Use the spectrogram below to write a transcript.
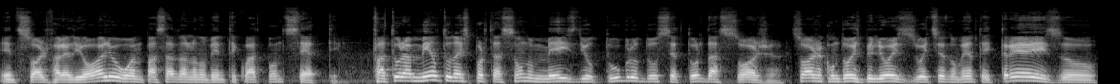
entre soja, farelo e óleo. O ano passado era 94,7. Faturamento na exportação no mês de outubro do setor da soja. Soja com 2 bilhões 893, o,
